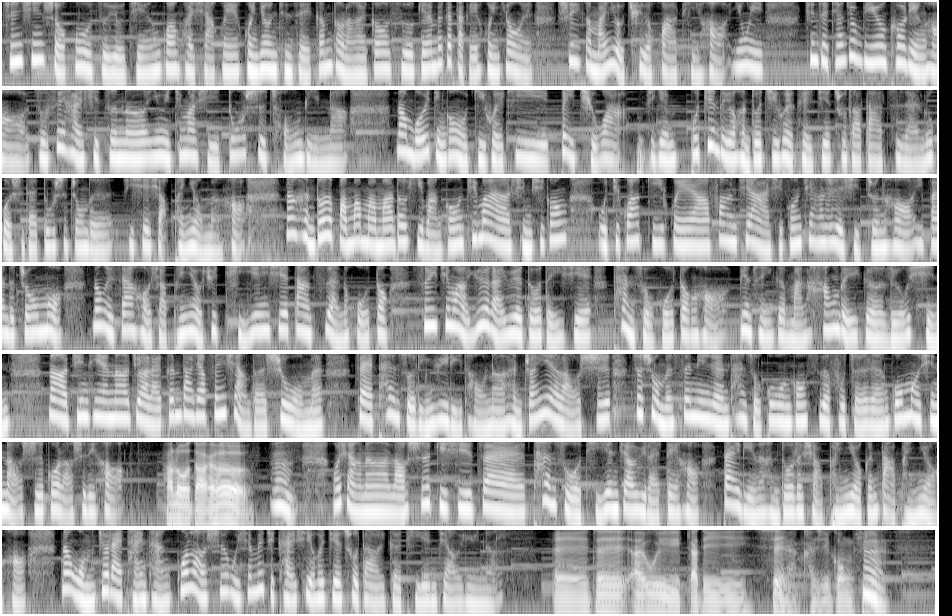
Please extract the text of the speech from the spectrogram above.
真心守护自由情，关怀社会，分享真济感动人的故事。今日要跟大家分享的是一个蛮有趣的话题哈，因为真济听众朋友可能哈，自细汉时阵呢，因为即嘛是都市丛林啦。那不一定讲有机会去被球啊，也不见得有很多机会可以接触到大自然。如果是在都市中的一些小朋友们哈，那很多的爸爸妈妈都希望讲，起码是不是讲有一寡机会啊，放假是讲假日的时阵哈，一般的周末弄会使和小朋友去体验一些大自然的活动。所以今晚越来越多的一些探索活动哈，变成一个蛮夯的一个流行。那今天呢，就要来跟大家分享的是我们在探索领域里头呢，很专业的老师，这是我们森林人探索顾问公司的负责人郭梦欣老师。郭老师你好。Hello，大家好。嗯，我想呢，老师其实在探索体验教育来对哈，带领了很多的小朋友跟大朋友哈。那我们就来谈一谈郭老师为什么一开始也会接触到一个体验教育呢？诶、这爱为家己细汉开始讲起。嗯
